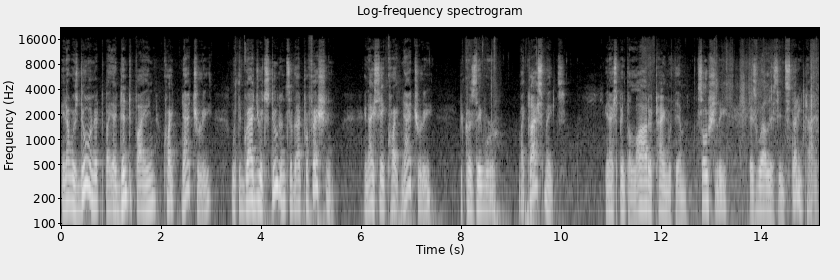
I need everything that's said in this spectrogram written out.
And I was doing it by identifying quite naturally with the graduate students of that profession. And I say quite naturally because they were my classmates. And I spent a lot of time with them socially as well as in study time.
